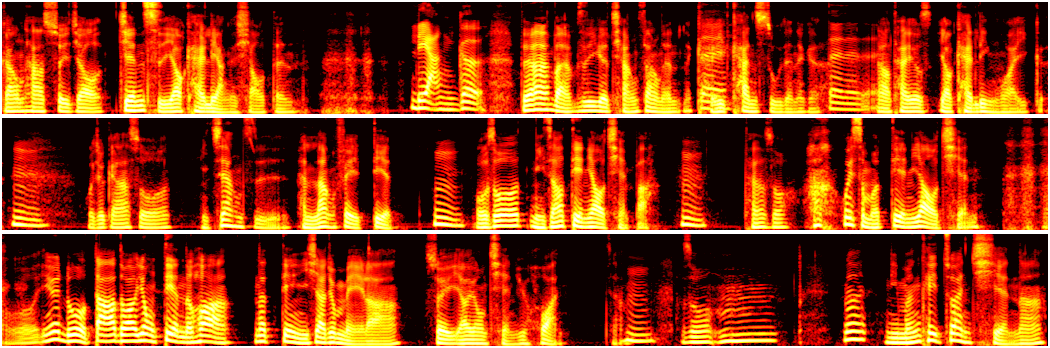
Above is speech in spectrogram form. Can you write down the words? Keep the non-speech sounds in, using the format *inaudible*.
刚他睡觉坚持要开两个小灯，两个。对啊，他本来不是一个墙上的可以看书的那个，对对对。然后他又要开另外一个，嗯，我就跟他说：“你这样子很浪费电。”嗯，我说：“你知道电要钱吧？”嗯，他就说：“啊，为什么电要钱？” *laughs* 我因为如果大家都要用电的话，那电一下就没啦，所以要用钱去换。这样，嗯，他说：“嗯。”那你们可以赚钱呐、啊，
